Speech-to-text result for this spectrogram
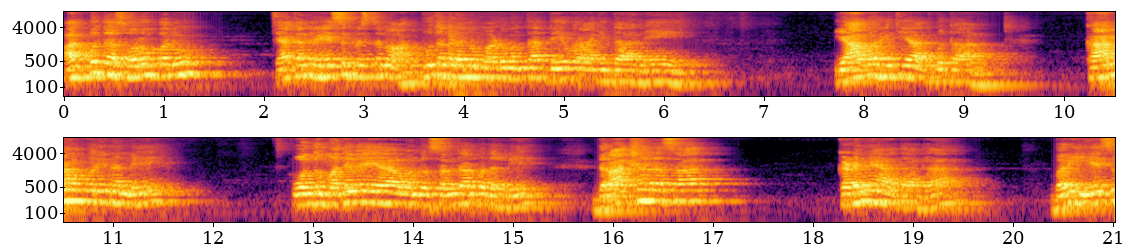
ಅದ್ಭುತ ಸ್ವರೂಪನು, ಯಾಕಂದ್ರೆ ಯೇಸು ಕ್ರಿಸ್ತನು ಅದ್ಭುತಗಳನ್ನು ಮಾಡುವಂತ ದೇವರಾಗಿದ್ದಾನೆ. ಯಾವ ರೀತಿಯ ಅದ್ಭುತ? ಖಾನಾಪುರಿನಲ್ಲಿ ಒಂದು ಮದುವೆಯ ಒಂದು ಸಂದರ್ಭದಲ್ಲಿ ದ್ರಾಕ್ಷಾರಸ ಕಡಿಮೆ ಆದಾಗ ಬರೀ ಯೇಸು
